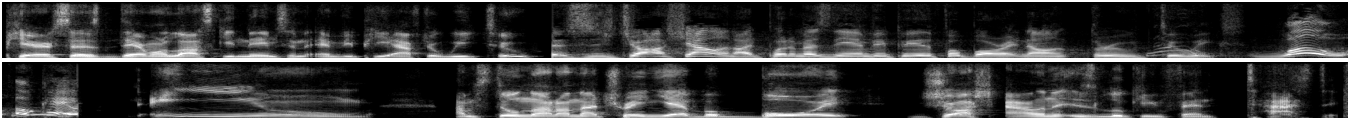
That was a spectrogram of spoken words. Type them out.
Pierre says Dan Orlovsky names him MVP after week two. This is Josh Allen. I'd put him as the MVP of the football right now through two weeks. Whoa, okay. Damn. I'm still not on that train yet, but boy, Josh Allen is looking fantastic.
